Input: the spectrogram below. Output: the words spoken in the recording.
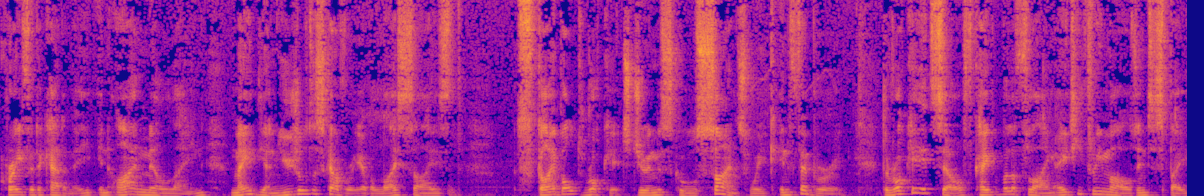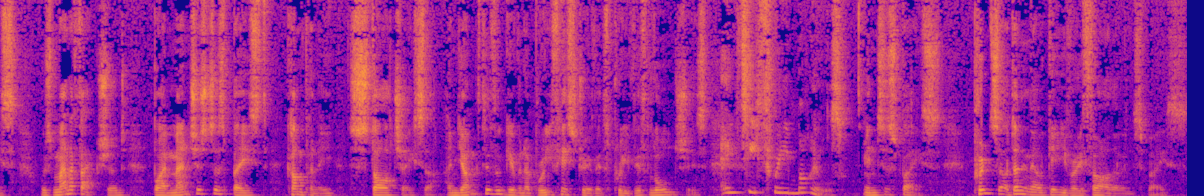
Crayford Academy, in Iron Mill Lane, made the unusual discovery of a life-sized Skybolt rocket during the school's Science Week in February. The rocket itself, capable of flying 83 miles into space, was manufactured by Manchester-based company Starchaser, and youngsters were given a brief history of its previous launches 83 miles. into space. Prince, I don't think that would get you very far though in space.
